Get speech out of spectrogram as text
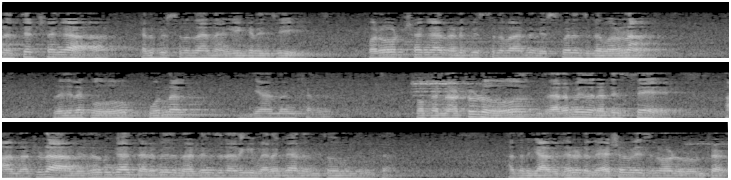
ప్రత్యక్షంగా కనిపిస్తున్న దాన్ని అంగీకరించి పరోక్షంగా నడిపిస్తున్న వారిని విస్మరించడం వలన ప్రజలకు పూర్ణ జ్ఞానం కలగదు. ఒక నటుడు ధర మీద నటిస్తే ఆ నటుడు ఆ విధంగా తెర మీద నటించడానికి వెనకాల ఎంతో మంది ఉంటారు. అతనికి ఆ విధంగా వేషం వేసిన వాడు ఉంటాడు.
